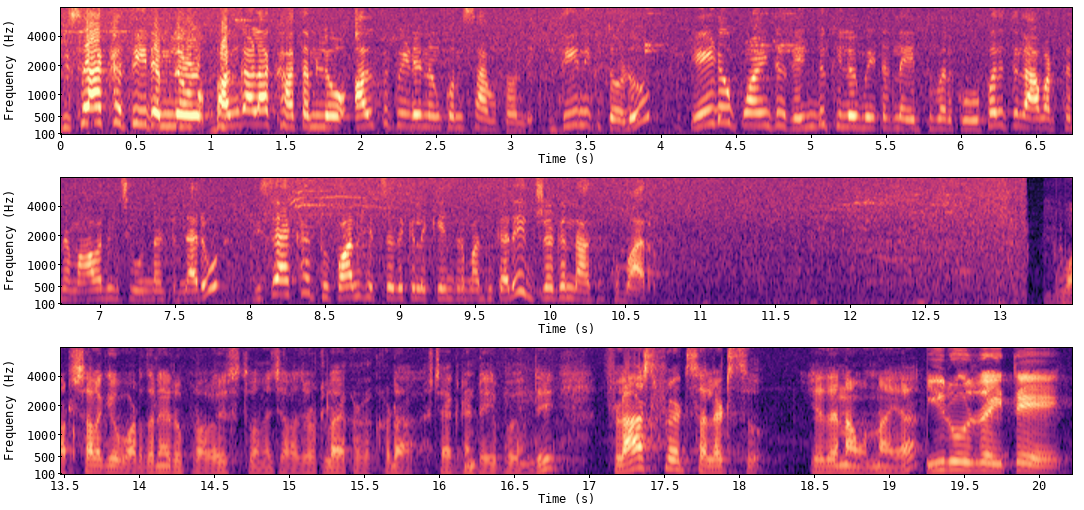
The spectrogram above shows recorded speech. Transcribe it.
విశాఖ తీరంలో బంగాళాఖాతంలో అల్పపీడనం కొనసాగుతోంది. దీనికి తోడు ఏడు పాయింట్ రెండు కిలోమీటర్ల ఎత్తు వరకు ఉపరితల ఆవర్తనం ఆవరించి ఉందంటున్నారు విశాఖ తుఫాన్ హెచ్చరికల కేంద్రం అధికారి జగన్నాథ్ కుమార్. వర్షాలకి వరద నీరు ప్రవహిస్తుంది. చాలా చోట్ల అక్కడక్కడ స్టాగ్నెంట్ అయిపోయింది. ఫ్లాష్ ఫ్లడ్స్ అలర్ట్స్ ఏదైనా ఉన్నాయా? ఈ రోజు అయితే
